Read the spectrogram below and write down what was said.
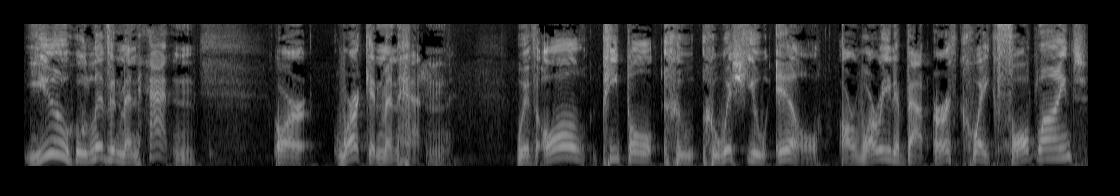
You who live in Manhattan or work in Manhattan, with all people who, who wish you ill, are worried about earthquake fault lines?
